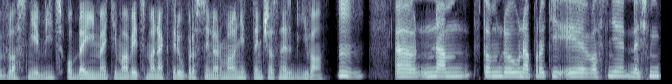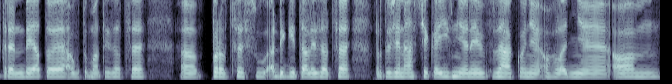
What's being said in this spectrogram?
vlastně víc obejme těma věcma, na kterou prostě normálně ten čas nezbývá. Hmm. A nám v tom jdou naproti i vlastně dnešní trendy a to je automatizace eh, procesů a digitalizace, protože nás čekají změny v zákoně ohledně um,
